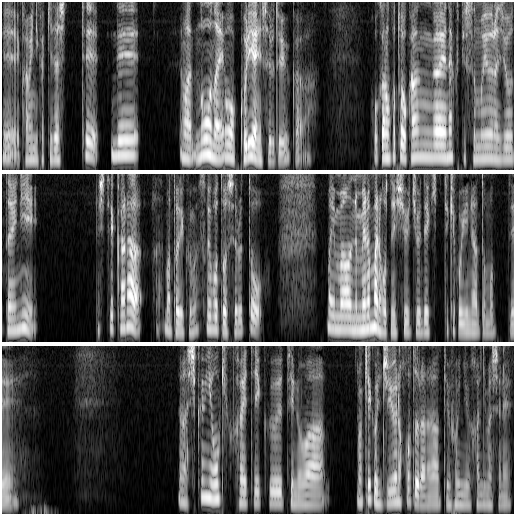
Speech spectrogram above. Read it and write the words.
えー、紙に書き出して、で、まあ、脳内をクリアにするというか、他のことを考えなくて済むような状態にしてから、まあ、取り組む。そういうことをすると、まあ、今、目の前のことに集中できて結構いいなと思って、仕組みを大きく変えていくっていうのは、まあ、結構重要なことだなというふうに感じましたね。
